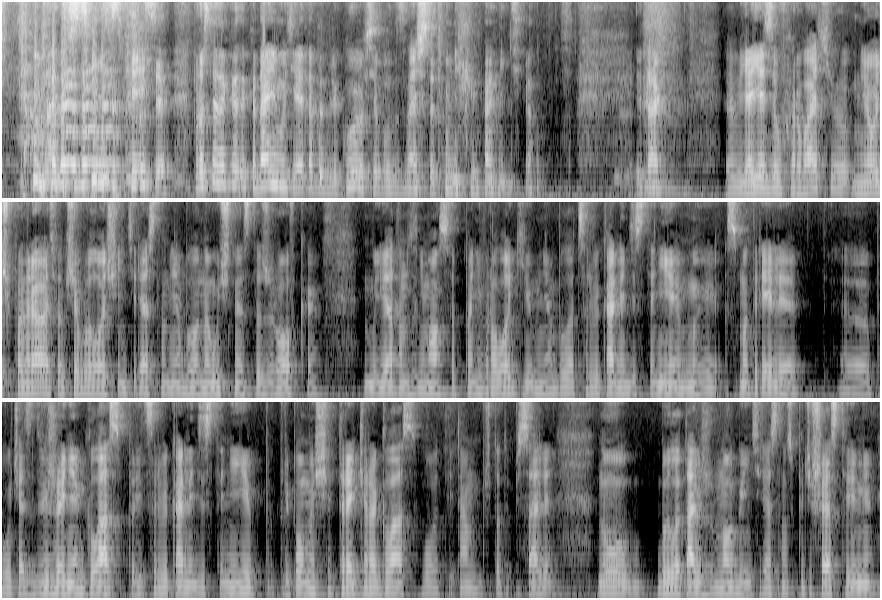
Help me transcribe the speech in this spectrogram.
Подожди, не спейся. Просто когда-нибудь я это публикую, все будут знать, что я там ни хрена не делал. Итак, я ездил в Хорватию, мне очень понравилось, вообще было очень интересно, у меня была научная стажировка, я там занимался по неврологии, у меня была цервикальная дистония, мы смотрели Э, получается, движение глаз при цервикальной дистонии при помощи трекера глаз, вот, и там что-то писали. Ну, было также много интересного с путешествиями,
